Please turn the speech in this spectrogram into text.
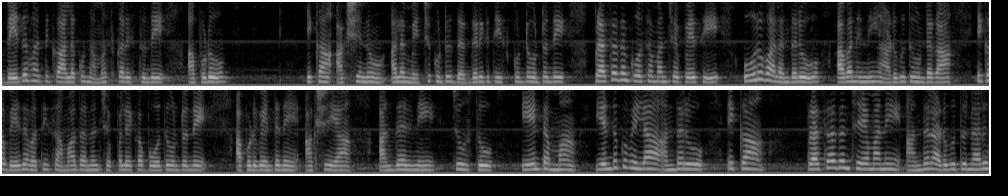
వేదవతి కాళ్ళకు నమస్కరిస్తుంది. అప్పుడు ఇక అక్షను అలా మెచ్చుకుంటూ దగ్గరికి తీసుకుంటూ ఉంటుంది. ప్రసాదం కోసం అని చెప్పేసి ఊరు వాళ్ళందరూ అవనిని అడుగుతూ ఉండగా ఇక వేదవతి సమాధానం చెప్పలేకపోతూ ఉంటుంది. అప్పుడు వెంటనే అక్షయ అందరినీ చూస్తూ ఏంటమ్మా ఎందుకు వీళ్ళ అందరూ ఇక ప్రసాదం చేయమని అందరు అడుగుతున్నారు?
